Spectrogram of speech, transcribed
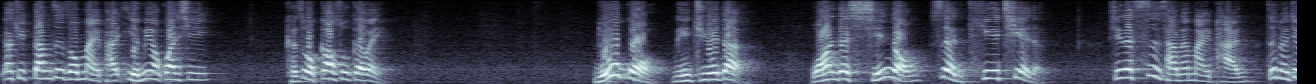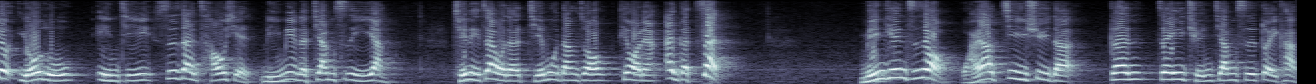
要去当这种买盘也没有关系。可是我告诉各位，如果你觉得，我们的形容是很贴切的。现在市场的买盘真的就犹如影集《师在朝鲜》里面的僵尸一样，请你在我的节目当中替我娘按个赞。明天之后，我还要继续的跟这一群僵尸对抗，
